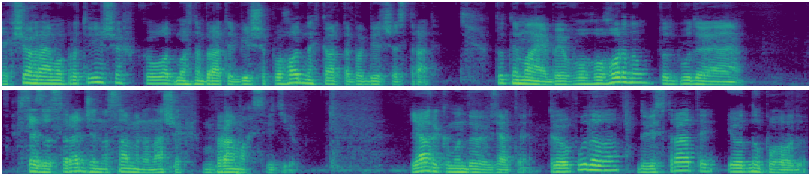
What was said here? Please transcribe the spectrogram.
Якщо граємо проти інших колод, можна брати більше погодних карт або більше страт. Тут немає бойового горну, тут буде все зосереджено саме на наших брамах світів. Я рекомендую взяти три опудала, дві страти і одну погоду.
